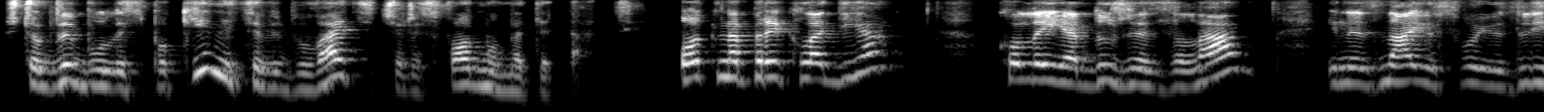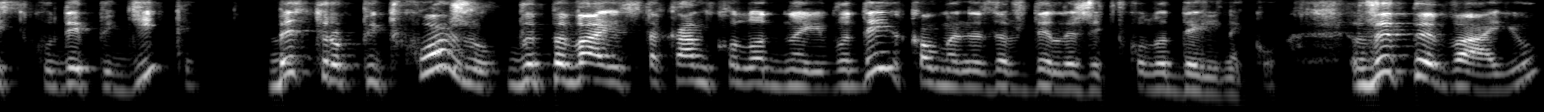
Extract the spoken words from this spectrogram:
щоб ви були спокійні, це відбувається через форму медитації. От, наприклад, я, коли я дуже зла і не знаю свою злість, куди підійти, бистро підходжу, випиваю стакан холодної води, яка в мене завжди лежить в холодильнику, випиваю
